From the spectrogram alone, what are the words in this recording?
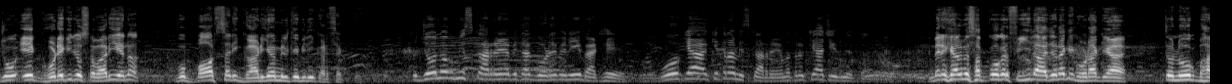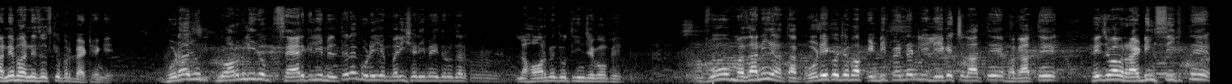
जो एक घोड़े की जो सवारी है ना वो बहुत सारी गाड़ियाँ मिलकर भी नहीं कर सकती। तो जो लोग मिस कर रहे हैं अभी तक घोड़े पे नहीं बैठे वो क्या कितना मिस कर रहे हैं? मतलब क्या चीज़ मिस कर रहे हैं? मेरे ख्याल में सबको अगर फील आ जाए ना कि घोड़ा क्या है तो लोग बहाने बहाने से उसके ऊपर बैठेंगे। घोड़ा जो नॉर्मली जो सैर के लिए मिलते हैं ना घोड़े ये मरी शरी में इधर उधर लाहौर में दो तीन जगहों पे वो मज़ा नहीं आता। घोड़े को जब आप इंडिपेंडेंटली लेके चलाते हैं भगाते हैं फिर जब आप राइडिंग सीखते हैं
